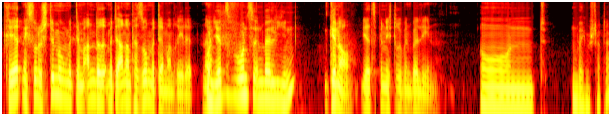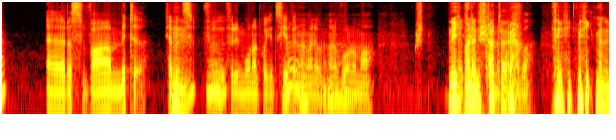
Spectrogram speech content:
kreiert nicht so eine Stimmung mit dem andere, mit der anderen Person, mit der man redet. Ne? Und jetzt wohnst du in Berlin. genau, jetzt bin ich drüben in Berlin. Und in welchem Stadtteil? Äh, das war Mitte. Ich habe Mhm. jetzt für, Mhm. für den Monat, wo ich jetzt hier bin, Ah. meine, meine Wohnung Nee, ich Jetzt meine den ich Stadtteil. Wohnung, nee, ich meine.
